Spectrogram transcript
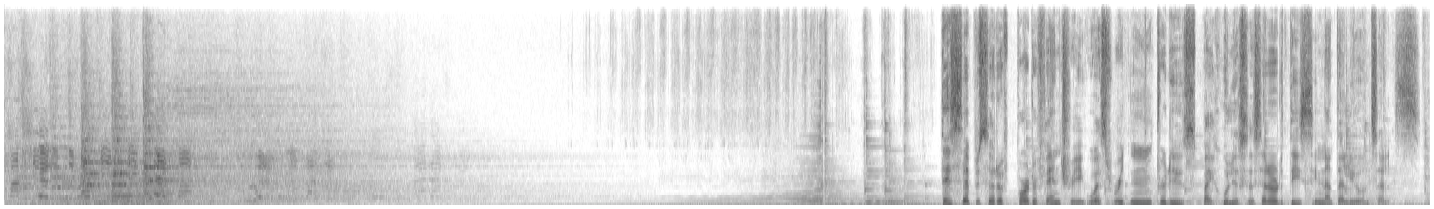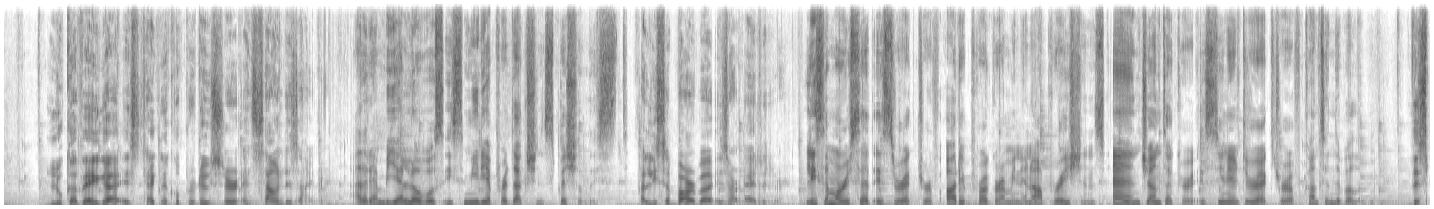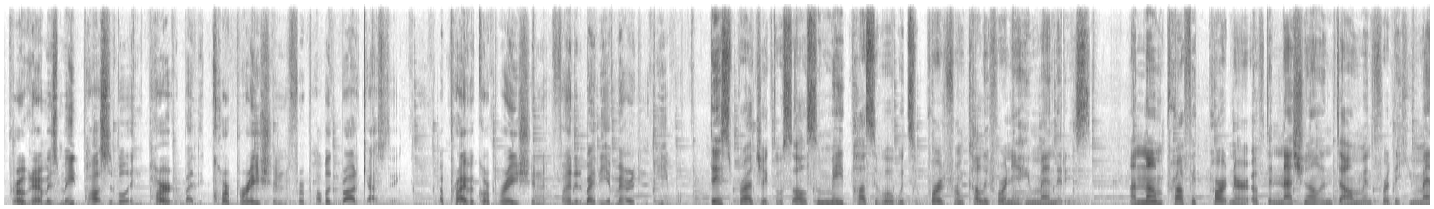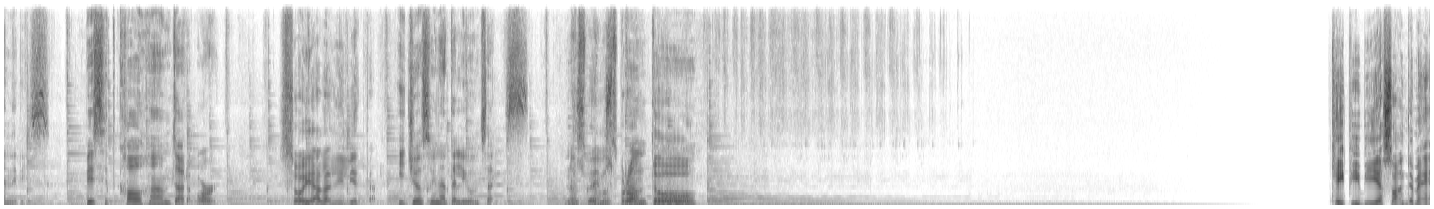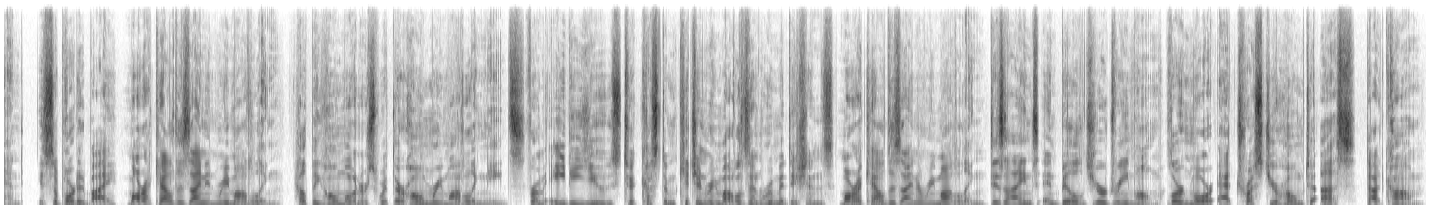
This episode of Port of Entry was written and produced by Julio Cesar Ortiz and Natali Gonzalez. Luca Vega is technical producer and sound designer. Adrian Villalobos is media production specialist. Alisa Barba is our editor. Lisa Morissette is director of audio programming and operations, and John Tucker is senior director of content development. This program is made possible in part by the Corporation for Public Broadcasting, a private corporation funded by the American people. This project was also made possible with support from California Humanities, a nonprofit partner of the National Endowment for the Humanities. Visit calhum.org. Soy Alan Lilienthal. Y yo soy Natali González. Nos vemos pronto. KPBS On Demand is supported by Marrokal Design and Remodeling, helping homeowners with their home remodeling needs. From ADUs to custom kitchen remodels and room additions, Marrokal Design and Remodeling designs and builds your dream home. Learn more at trustyourhometous.com.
